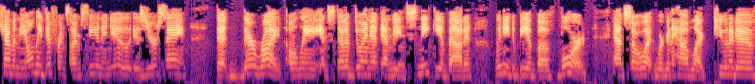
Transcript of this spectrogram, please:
Kevin, the only difference I'm seeing in you is you're saying that they're right. Only instead of doing it and being sneaky about it, we need to be above board. And so what? We're going to have like punitive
